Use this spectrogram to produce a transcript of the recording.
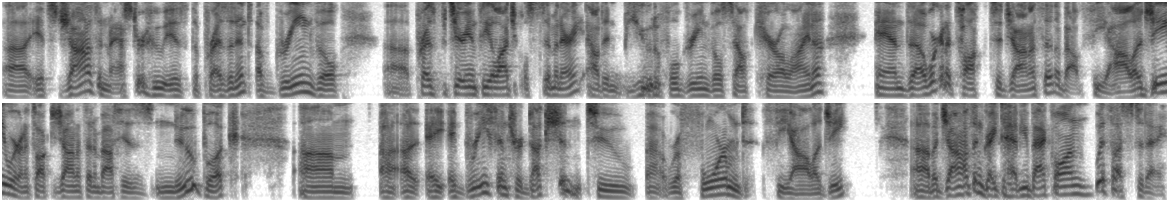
Uh, it's Jonathan Master, who is the president of Greenville uh, Presbyterian Theological Seminary out in beautiful Greenville, South Carolina. And uh, we're going to talk to Jonathan about theology. We're going to talk to Jonathan about his new book, um, uh, a, a brief introduction to uh, Reformed theology. Uh, but Jonathan, great to have you back on with us today.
